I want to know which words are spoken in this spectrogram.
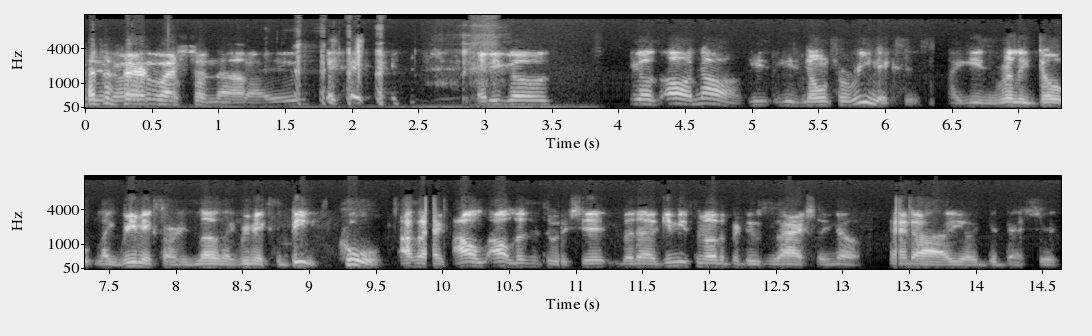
That's You a know, fair I don't know question, though. fuck this guy is. and he goes, goes, oh no, he's he's known for remixes. Like he's really dope, like remix artist. He loves like remixing beats. Cool. I was like, I'll I'll listen to his shit, but uh, give me some other producers I actually know. And uh, you know, did that shit.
